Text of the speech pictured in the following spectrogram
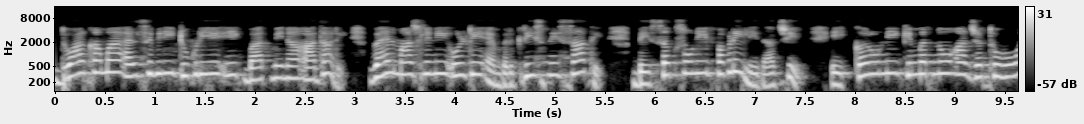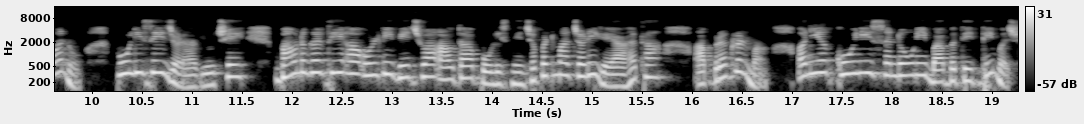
દ્વારકામાં એલસીબીની ટુકડીએ એક બાતમીના આધારે વહેલ માછલીની ઉલટી એમ્બરગ્રીસની સાથે બે શખ્સોને પકડી લીધા છે. એક કરોડની કિંમતનો આ જથ્થો હોવાનું પોલીસે જણાવ્યું છે. ભાવનગરથી આ ઉલટી વેચવા આવતા પોલીસની ઝપટમાં ચડી ગયા હતા. આ પ્રકરણમાં અન્ય કોઈની સંડોવણી બાબતે તેમજ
